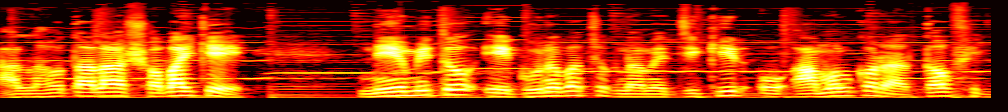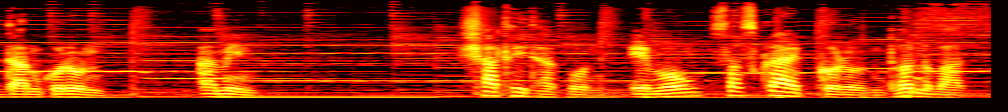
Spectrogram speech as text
আল্লাহ তালা সবাইকে নিয়মিত এ গুণবাচক নামে জিকির ও আমল করার তৌফিক দান করুন। আমিন। সাথেই থাকুন এবং সাবস্ক্রাইব করুন। ধন্যবাদ।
